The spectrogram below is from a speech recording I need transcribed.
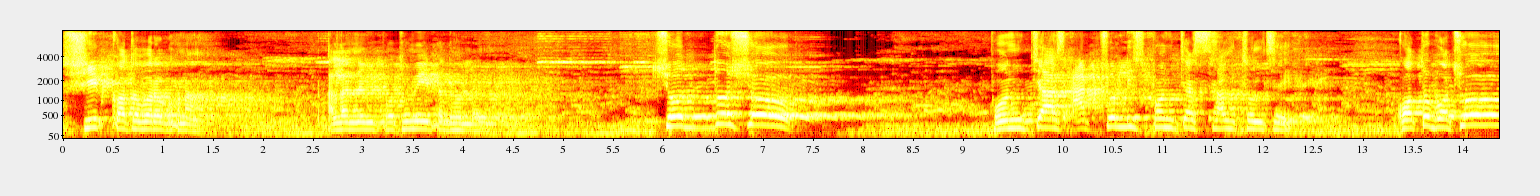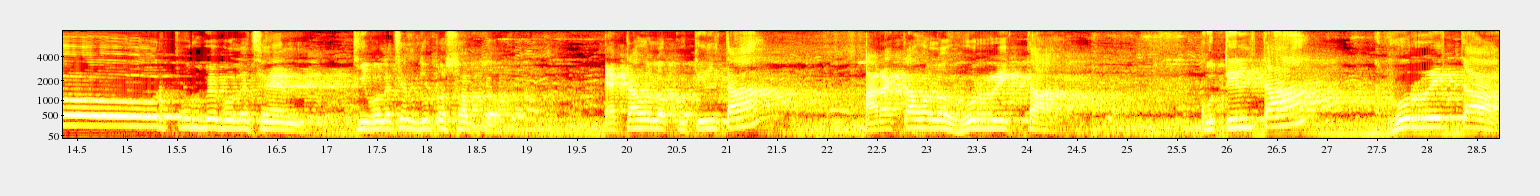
শীত কত বড় গোনা আল্লাহ নবী প্রথমে এটা ধরলেন। চোদ্দশো পঞ্চাশ, আটচল্লিশ, পঞ্চাশ সাল চলছে। কত বছর পূর্বে বলেছেন? কি বলেছেন? দুটো শব্দ। একটা হলো কুতিলতা, আর একটা হলো হুর্রিকতা। কুতিলতা, হুর্রিকতা,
